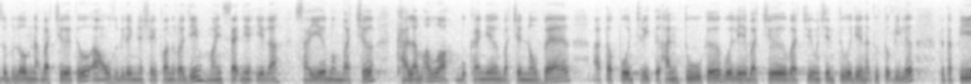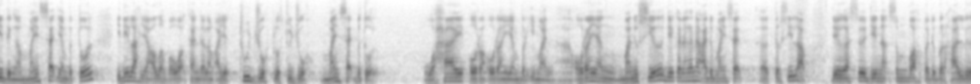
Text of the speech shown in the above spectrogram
Sebelum nak baca tu auzubillahi minasyaitonirrajim mindsetnya ialah saya membaca kalam Allah. Bukannya baca novel ataupun cerita hantu ke boleh baca baca macam tu aja nak tutup bila. Tetapi dengan mindset yang betul inilah yang Allah bawakan dalam ayat 77 mindset betul. Wahai orang-orang yang beriman. Ha, orang yang manusia dia kadang-kadang ada mindset uh, tersilap. Dia rasa dia nak sembah pada berhala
